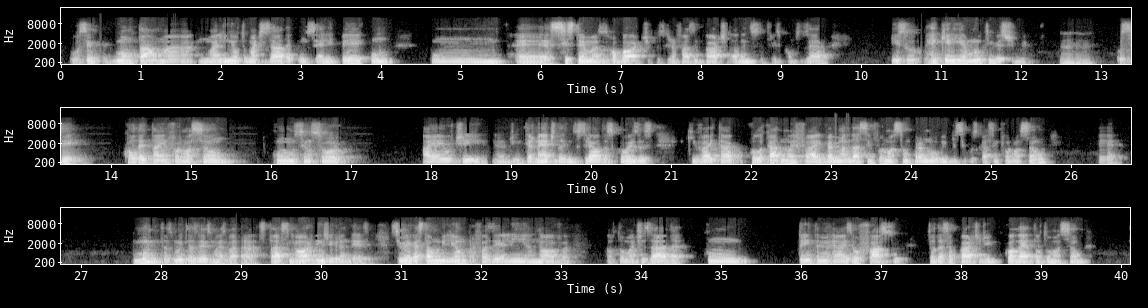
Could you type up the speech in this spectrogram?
você montar uma, uma linha automatizada com CLP, com, com é, sistemas robóticos que já fazem parte da indústria 3.0, isso requeria muito investimento. Uhum. Você coletar informação com um sensor IoT, né, de internet da industrial das coisas, que vai estar tá colocado no Wi-Fi, vai mandar essa informação para a nuvem para você buscar essa informação, é muitas, muitas vezes mais barato, tá? Assim, ordens de grandeza. Se eu ia gastar um milhão para fazer a linha nova automatizada, com 30 mil reais eu faço toda essa parte de coleta, automação,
